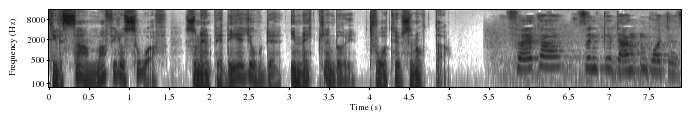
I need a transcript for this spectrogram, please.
till samma filosof som NPD gjorde i Mecklenburg 2008. Völker sind Gedanken Gottes.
